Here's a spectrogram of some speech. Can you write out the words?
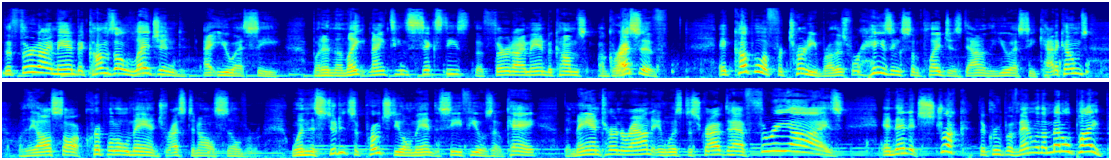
The Third Eye Man becomes a legend at USC, but in the late 1960s, the Third Eye Man becomes aggressive. A couple of fraternity brothers were hazing some pledges down in the USC catacombs when they all saw a crippled old man dressed in all silver. When the students approached the old man to see if he was okay, the man turned around and was described to have three eyes, and then it struck the group of men with a metal pipe.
